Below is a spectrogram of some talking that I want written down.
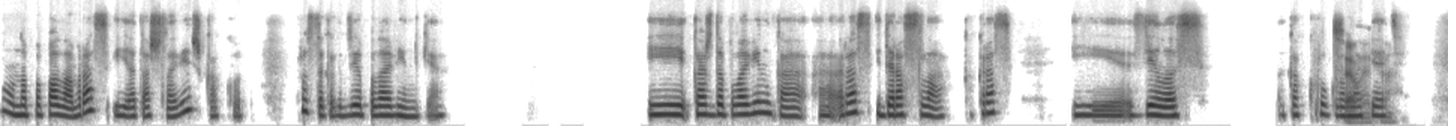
ну, напополам раз и отошла, видишь, как вот, просто как две половинки. И каждая половинка а, раз и доросла, как раз и сделалось как круглым целое, опять, да.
